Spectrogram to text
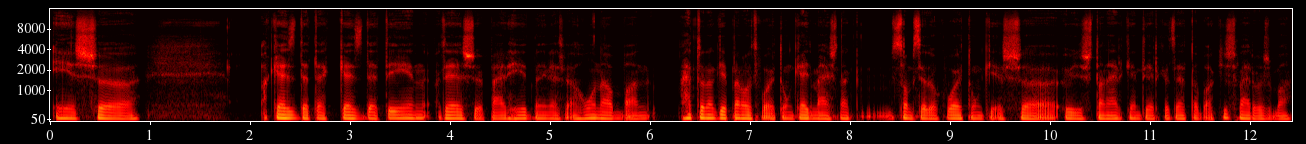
és a kezdetek kezdetén, az első pár hétben, illetve a hónapban, hát tulajdonképpen ott voltunk egymásnak, szomszédok voltunk, és ő is tanárként érkezett abba a kisvárosba,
